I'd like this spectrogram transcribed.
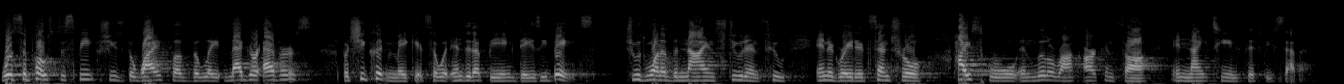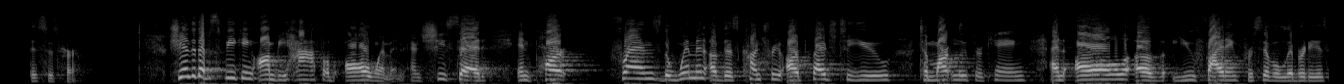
was supposed to speak. She's the wife of the late Medgar Evers, but she couldn't make it, so it ended up being Daisy Bates. She was one of the nine students who integrated Central High School in Little Rock, Arkansas in 1957. This is her. She ended up speaking on behalf of all women, and she said, in part, Friends, the women of this country are pledged to you, to Martin Luther King, and all of you fighting for civil liberties,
